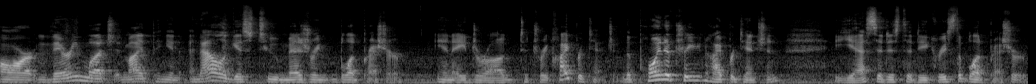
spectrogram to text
are very much, in my opinion, analogous to measuring blood pressure in a drug to treat hypertension. The point of treating hypertension, yes, it is to decrease the blood pressure,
